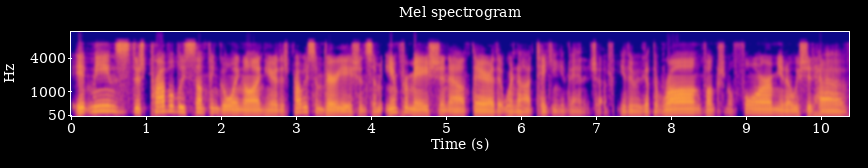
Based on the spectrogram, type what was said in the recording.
it means there's probably something going on here. There's probably some variation, some information out there that we're not taking advantage of. Either we've got the wrong functional form, you know, we should have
